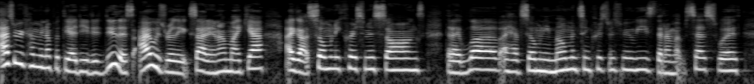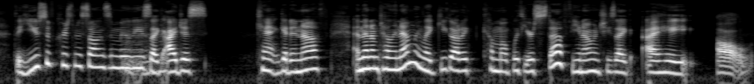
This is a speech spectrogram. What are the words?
as we were coming up with the idea to do this, I was really excited. And I'm like, yeah, I got so many Christmas songs that I love. I have so many moments in Christmas movies that I'm obsessed with. The use of Christmas songs in movies, like, mm-hmm. I just can't get enough. And then I'm telling Emily, like, you got to come up with your stuff, you know? And she's like, I hate all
